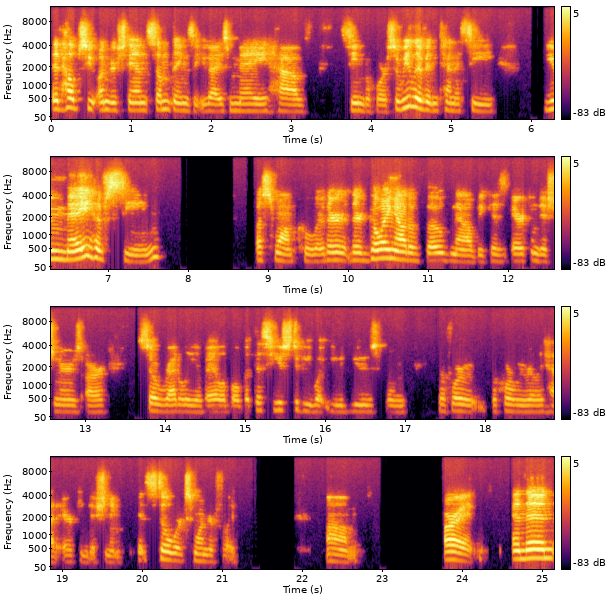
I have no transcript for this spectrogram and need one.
it helps you understand some things that you guys may have seen before. So we live in Tennessee. You may have seen a swamp cooler. They're they're going out of vogue now because air conditioners are so readily available. But this used to be what you would use when before before we really had air conditioning. It still works wonderfully. Um, all right, and then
